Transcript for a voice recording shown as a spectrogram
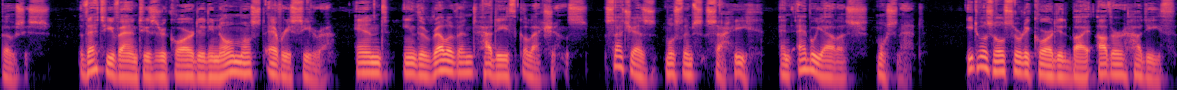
possess. That event is recorded in almost every seerah and in the relevant hadith collections, such as Muslim's Sahih and Abu Ya'la's Musnad. It was also recorded by other hadith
